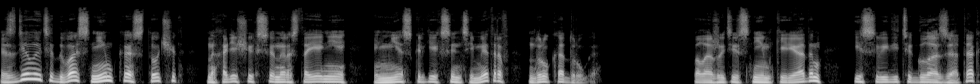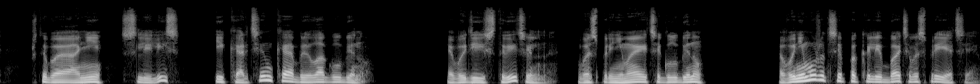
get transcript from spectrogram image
сделайте два снимка с точек, находящихся на расстоянии нескольких сантиметров друг от друга. Положите снимки рядом и сведите глаза так, чтобы они слились и картинка обрела глубину. Вы действительно воспринимаете глубину. Вы не можете поколебать восприятие.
